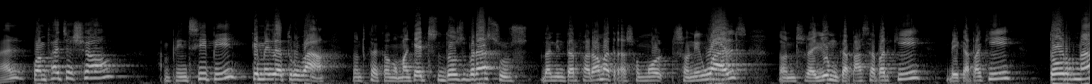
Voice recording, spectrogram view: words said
Val? Quan faig això, en principi, què m'he de trobar? Doncs que com aquests dos braços de l'interferòmetre són, molt, són iguals, doncs la llum que passa per aquí ve cap aquí, torna,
